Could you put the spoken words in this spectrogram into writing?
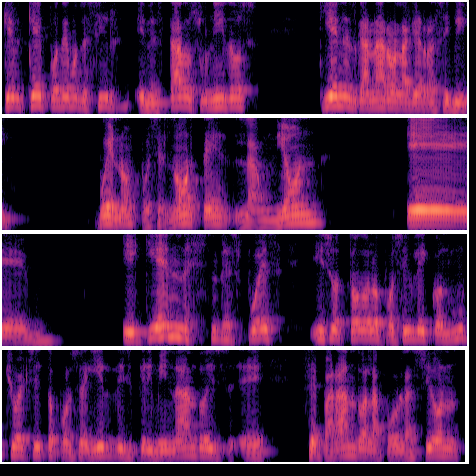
¿qué, podemos decir? En Estados Unidos, ¿quiénes ganaron la guerra civil? Bueno, pues el norte, la Unión, eh, y quién después hizo todo lo posible y con mucho éxito por seguir discriminando y eh, separando a la población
